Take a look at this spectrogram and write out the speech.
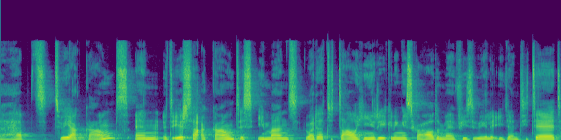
hebt twee accounts en het eerste account is iemand waar dat totaal geen rekening is gehouden met visuele identiteit,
